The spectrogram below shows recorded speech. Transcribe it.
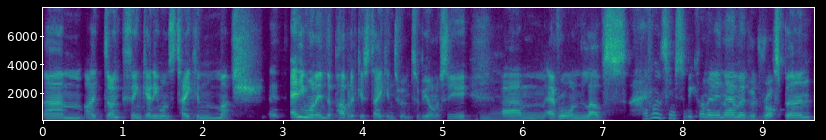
Um, I don't think anyone's taken much. Anyone in the public has taken to him. To be honest with you, Yeah. Um, everyone loves. Everyone seems to be kind of enamored with Ross Byrne,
